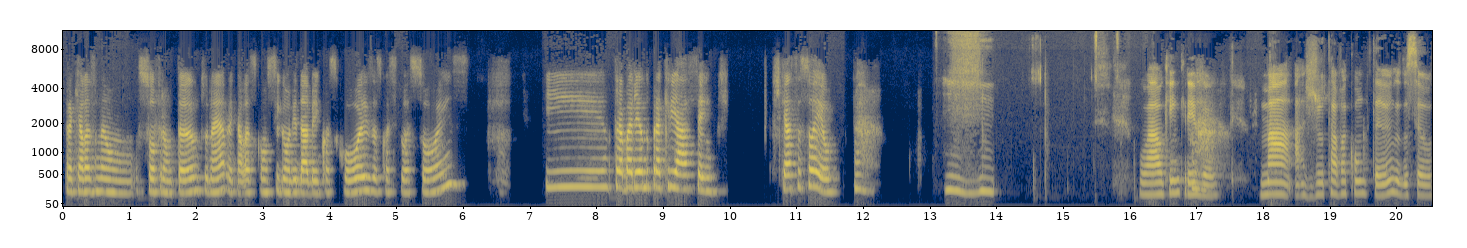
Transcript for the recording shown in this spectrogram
para que elas não sofram tanto, né? Para que elas consigam lidar bem com as coisas, com as situações. E trabalhando para criar sempre. Acho que essa sou eu. Uau, que incrível! Ma, a Ju estava contando do seu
